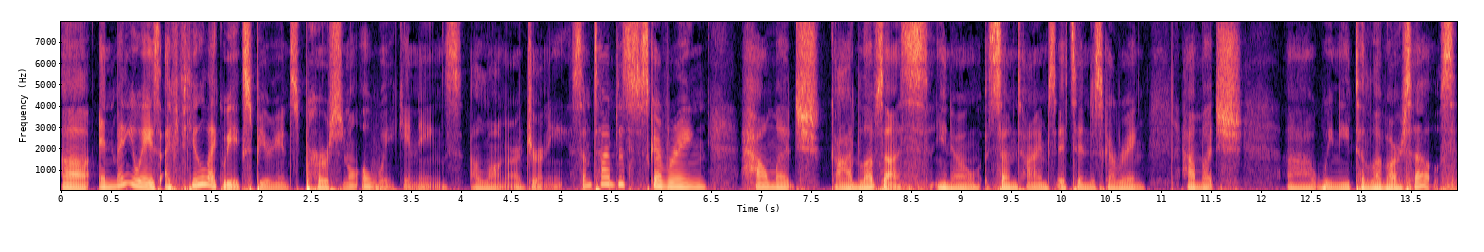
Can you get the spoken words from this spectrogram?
Uh, in many ways, I feel like we experience personal awakenings along our journey. Sometimes it's discovering how much God loves us. You know, sometimes it's in discovering how much uh, we need to love ourselves.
